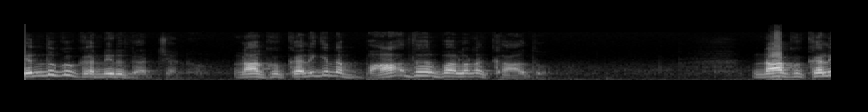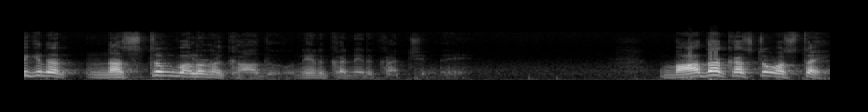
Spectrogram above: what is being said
ఎందుకు కన్నీరు కార్చాను? నాకు కలిగిన బాధ వలన కాదు. నాకు కలిగిన నష్టం వలన కాదు నేను కన్నీరు కార్చింది. బాధ కష్టం వస్తాయి.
